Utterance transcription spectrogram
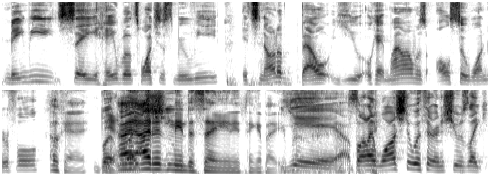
maybe say, hey, let's watch this movie. It's not about you. Okay, my mom was also wonderful. Okay, But, I, like, I didn't she- mean to say anything about you. mother. Yeah, I'm but I watched it with her, and she was like,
